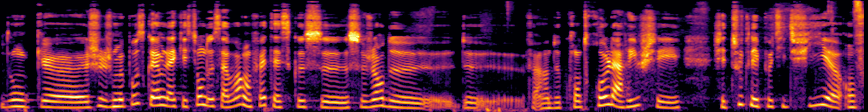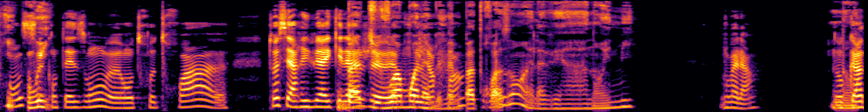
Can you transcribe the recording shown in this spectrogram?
Donc, euh, je, je me pose quand même la question de savoir en fait, est-ce que ce, ce genre de de enfin de contrôle arrive chez chez toutes les petites filles euh, en France Oui. quand elles ont euh, entre trois. euh, Toi, c'est arrivé à quel bah, âge tu euh, vois, moi, elle première avait fois? même pas trois ans, elle avait un an et demi. Voilà. Donc, un,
